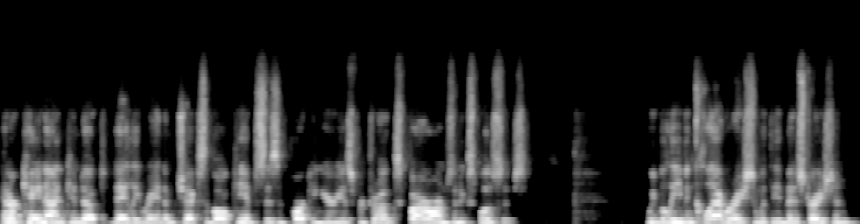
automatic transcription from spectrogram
And our canine conduct daily random checks of all campuses and parking areas for drugs, firearms, and explosives. We believe in collaboration with the administration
